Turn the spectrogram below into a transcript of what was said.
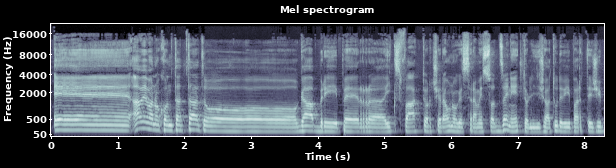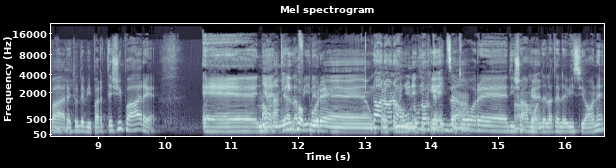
E avevano contattato Gabri per eh, X Factor, c'era uno che si era messo a zainetto, gli diceva tu devi partecipare, tu devi partecipare. E Ma niente, un amico fine- oppure un No, no, no, un, un organizzatore, diciamo, Ok. della televisione.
